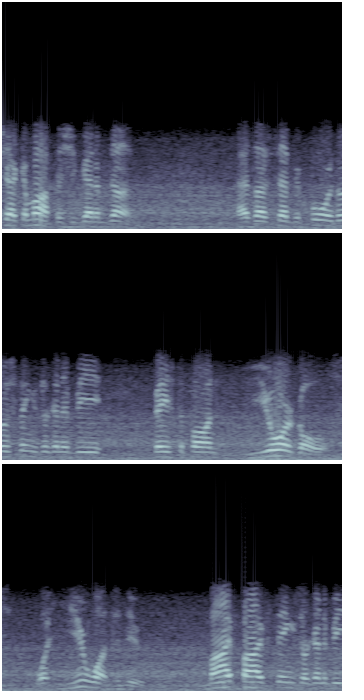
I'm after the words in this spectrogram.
check them off as you get them done. As I've said before, those things are going to be based upon your goals what you want to do. My five things are going to be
